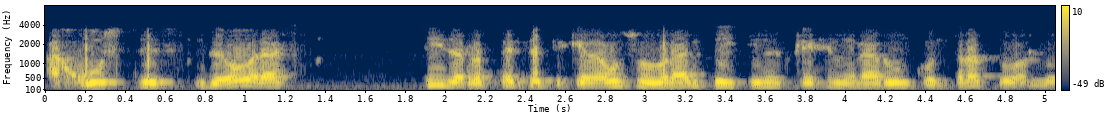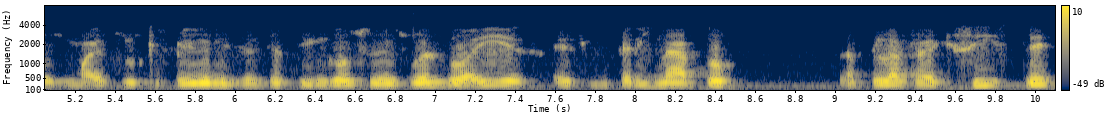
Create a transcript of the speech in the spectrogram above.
ajustes de horas, si de repente te queda un sobrante y tienes que generar un contrato a los maestros que piden licencia sin goce de sueldo, ahí es, es interinato, la plaza existe,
